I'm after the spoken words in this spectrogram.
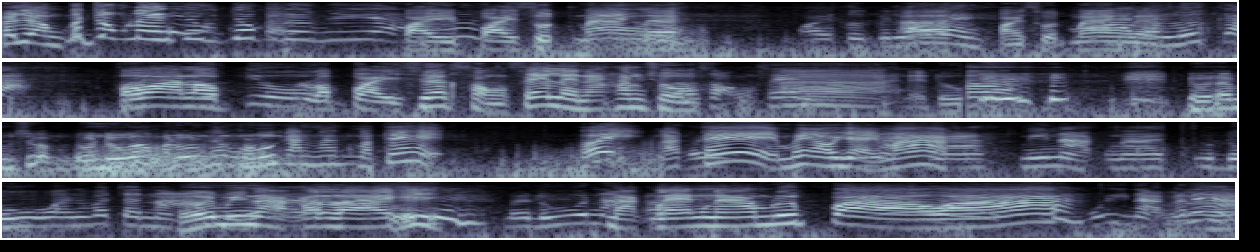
ขย่ำกระจุกหนึ่งจุกจุกๆนึงนี่อะปล่อยปล่อยสุดแม่งเลย ปล่อยสุดไปเลอะยปล่อยสุดแม่งเลยอาจจะลึกอะ เพราะว่าเราอยู่ เราปล่อยเชือกสองเส้นเลยนะท่านผู้ชมเราสองเส้นอ่าเดี๋ยวดู ดูท่านผู้ชมดูดูว่ามาลุ้นกันมาลุ้นกันนะมาเต้เฮ้ยนาเต้ไม่เอาใหญ่มากมีหนักนะดูวันว่าจะหนักเฮ้ยมีหนักอะไร ไม่รู้หนักแรงน้ำหรือเปล่าวะอุ้ยหนักนะเนี่ย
